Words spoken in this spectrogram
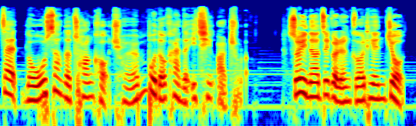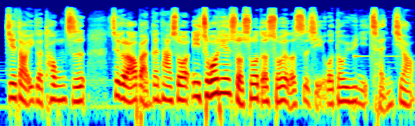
在楼上的窗口全部都看得一清二楚了。所以呢，这个人隔天就。接到一个通知，这个老板跟他说：“你昨天所说的所有的事情，我都与你成交。”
